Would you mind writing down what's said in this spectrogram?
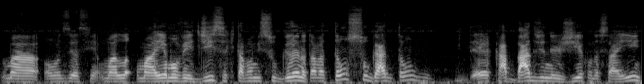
uma vamos dizer assim, uma, uma movediça que tava me sugando. Eu tava tão sugado, tão é, acabado de energia quando eu saí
